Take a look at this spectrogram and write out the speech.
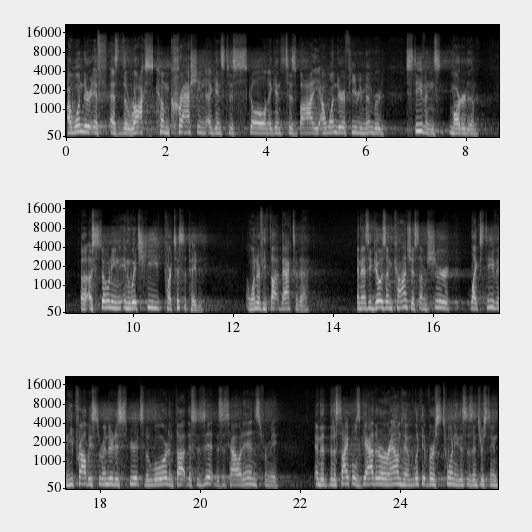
I wonder if, as the rocks come crashing against his skull and against his body, I wonder if he remembered Stephen's martyrdom, uh, a stoning in which he participated. I wonder if he thought back to that. And as he goes unconscious, I'm sure, like Stephen, he probably surrendered his spirit to the Lord and thought, This is it. This is how it ends for me. And the, the disciples gather around him. Look at verse 20. This is interesting.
